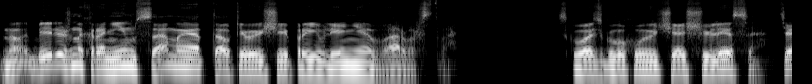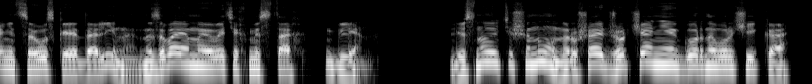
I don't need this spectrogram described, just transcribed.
но бережно храним самые отталкивающие проявления варварства. Сквозь глухую чащу леса тянется узкая долина, называемая в этих местах Глен. Лесную тишину нарушает журчание горного ручейка,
